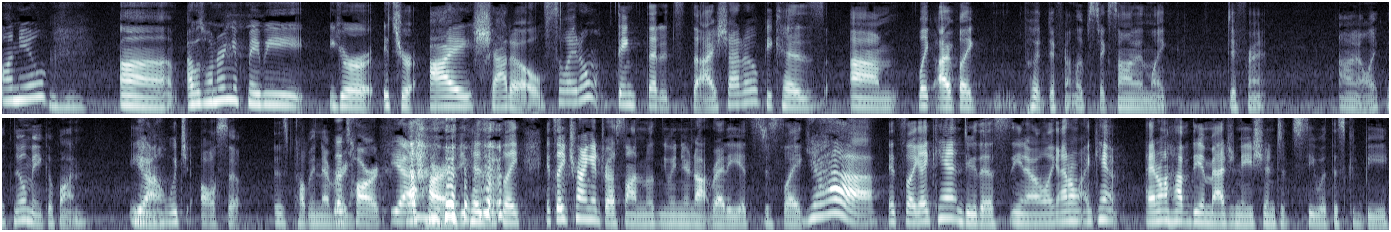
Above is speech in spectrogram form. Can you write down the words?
on you. Mm-hmm. Um, I was wondering if maybe your it's your eye shadow. So I don't think that it's the eyeshadow because, um, like I've like put different lipsticks on and like different, I don't know, like with no makeup on, you Yeah. know, which also is probably never. That's hard. Yeah, That's hard because it's like it's like trying a dress on with- you when you're not ready. It's just like yeah, it's like I can't do this, you know, like I don't I can't I don't have the imagination to see what this could be.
